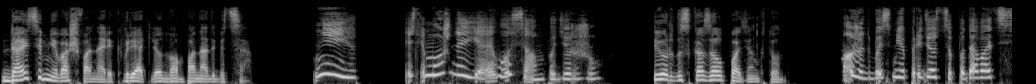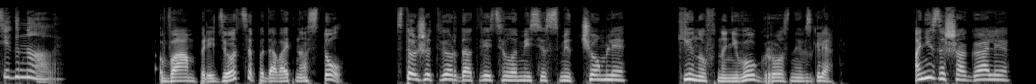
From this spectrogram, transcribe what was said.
«Дайте мне ваш фонарик, вряд ли он вам понадобится». «Нет, если можно, я его сам подержу», — твердо сказал Паддингтон. «Может быть, мне придется подавать сигналы». «Вам придется подавать на стол», — столь же твердо ответила миссис Смит Чомли, кинув на него грозный взгляд. Они зашагали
